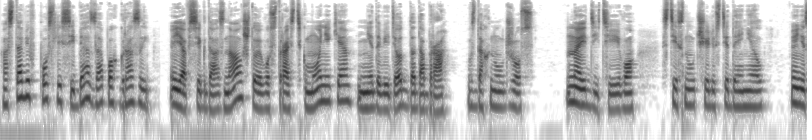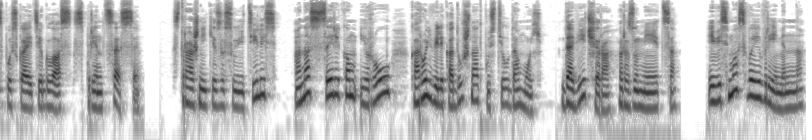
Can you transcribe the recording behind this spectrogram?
оставив после себя запах грозы. «Я всегда знал, что его страсть к Монике не доведет до добра», — вздохнул Джосс. «Найдите его», — стиснул челюсти Дэниел. «И не спускайте глаз с принцессы». Стражники засуетились, а нас с Эриком и Роу король великодушно отпустил домой. До вечера, разумеется. И весьма своевременно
